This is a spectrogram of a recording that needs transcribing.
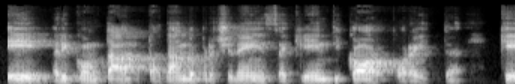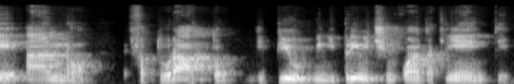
e ricontatta dando precedenza ai clienti corporate che hanno fatturato di più, quindi i primi 50 clienti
